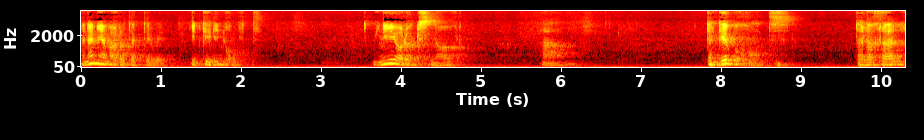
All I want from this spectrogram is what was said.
En an yamar o taktewe, it gelin rout. Mini o lox nor, a tanger bochant, talachal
